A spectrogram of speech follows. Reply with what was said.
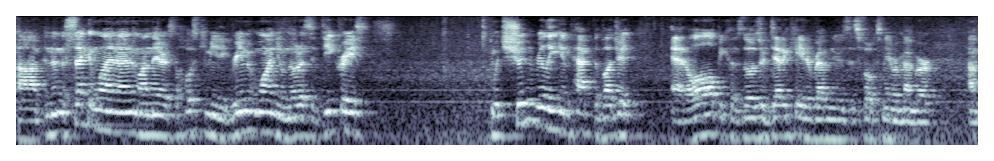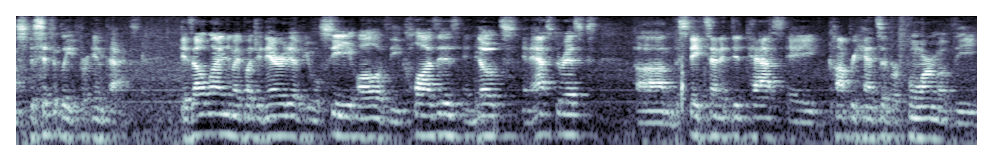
um, and then the second line item on there is the host community agreement one. You'll notice a decrease, which shouldn't really impact the budget at all, because those are dedicated revenues, as folks may remember, um, specifically for impacts. As outlined in my budget narrative, you will see all of the clauses and notes and asterisks. Um, The state senate did pass a comprehensive reform of the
